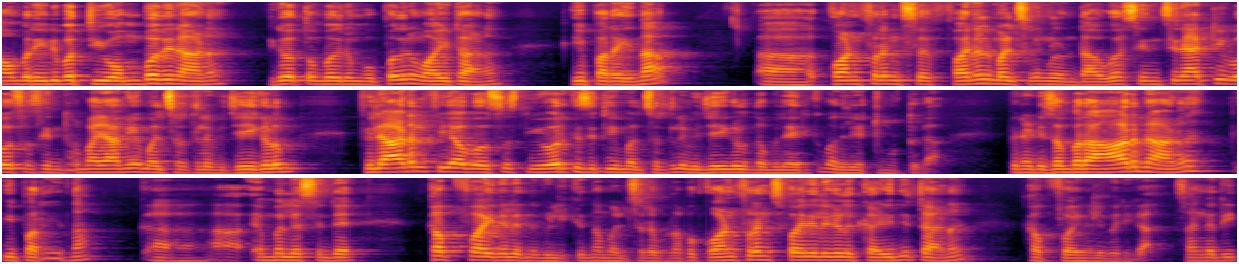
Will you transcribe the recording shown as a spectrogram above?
നവംബർ ഇരുപത്തി ഒമ്പതിനാണ് ഇരുപത്തൊമ്പതിനും മുപ്പതിനുമായിട്ടാണ് ഈ പറയുന്ന കോൺഫറൻസ് ഫൈനൽ മത്സരങ്ങൾ ഉണ്ടാവുക. സിൻസിനാറ്റി വേഴ്സസ് ഇന്റർ മയാമി മത്സരത്തിലെ വിജയികളും Philadelphia versus New York city മത്സരത്തിലെ വിജയികളും തമ്മിലായിരിക്കും അതിൽ ഏറ്റുമുട്ടുക പിന്നെ ഡിസംബർ ആറിനാണ് ഈ പറയുന്ന എം എൽ എസിന്റെ കപ്പ് ഫൈനൽ എന്ന് വിളിക്കുന്ന മത്സരമുള്ളത്. അപ്പോൾ കോൺഫറൻസ് ഫൈനലുകൾ കഴിഞ്ഞിട്ടാണ് കപ്പ് ഫൈനൽ വരിക. സംഗതി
